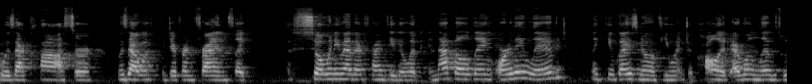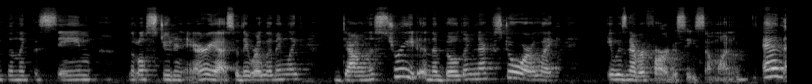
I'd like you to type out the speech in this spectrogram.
was at class or was out with the different friends, like so many of my other friends either lived in that building or they lived like you guys know if you went to college everyone lives within like the same little student area so they were living like down the street in the building next door like it was never far to see someone and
